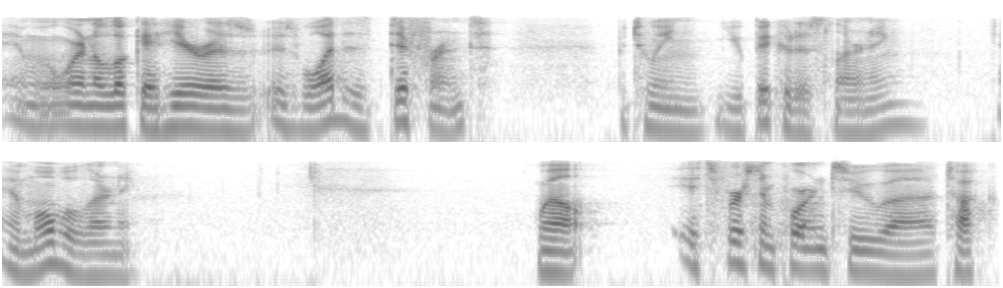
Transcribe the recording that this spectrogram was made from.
And what we're going to look at here is, is what is different between ubiquitous learning and mobile learning. Well, it's first important to uh, talk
